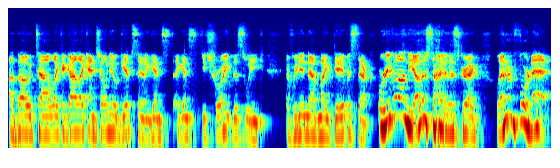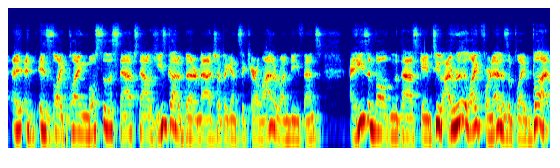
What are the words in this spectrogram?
about uh, like a guy like Antonio Gibson against against Detroit this week if we didn't have Mike Davis there. Or even on the other side of this, Greg, Leonard Fournette uh, uh, is like playing most of the snaps now. He's got a better matchup against the Carolina run defense, and he's involved in the pass game too. I really like Fournette as a play, but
